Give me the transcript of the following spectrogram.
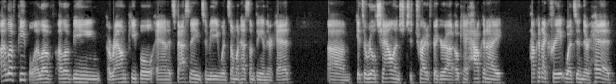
I love people. I love I love being around people, and it's fascinating to me when someone has something in their head. Um, it's a real challenge to try to figure out okay how can I how can I create what's in their head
